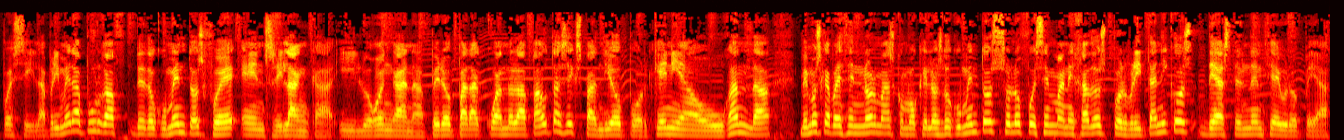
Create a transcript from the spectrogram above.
Pues sí, la primera purga de documentos fue en Sri Lanka y luego en Ghana, pero para cuando la pauta se expandió por Kenia o Uganda, vemos que aparecen normas como que los documentos solo fuesen manejados por británicos de ascendencia europea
